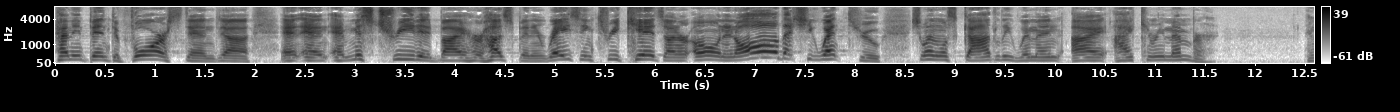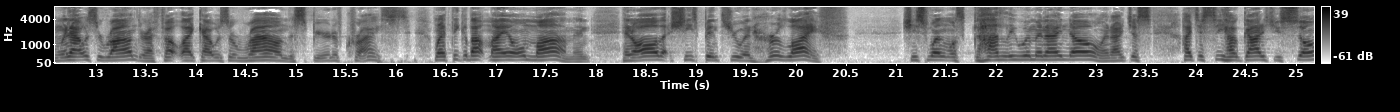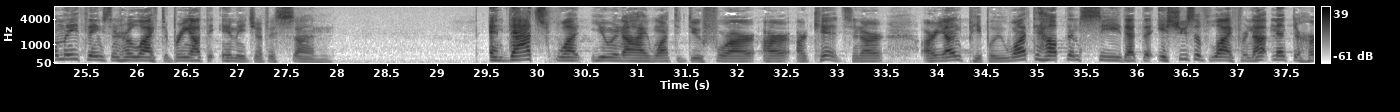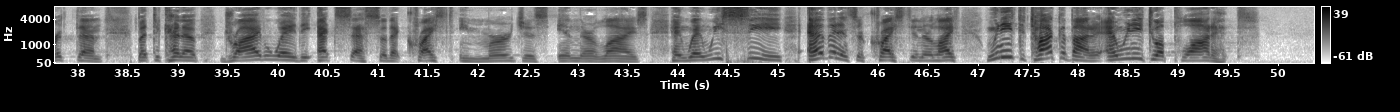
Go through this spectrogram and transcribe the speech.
having been divorced and, uh, and, and, and mistreated by her husband, and raising three kids on her own, and all that she went through, she's one of the most godly women I, I can remember. And when I was around her, I felt like I was around the Spirit of Christ. When I think about my own mom and, and all that she's been through in her life, she's one of the most godly women I know. And I just, I just see how God has used so many things in her life to bring out the image of His Son. And that's what you and I want to do for our, our, our kids and our, our young people. We want to help them see that the issues of life are not meant to hurt them, but to kind of drive away the excess so that Christ emerges in their lives. And when we see evidence of Christ in their life, we need to talk about it and we need to applaud it.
